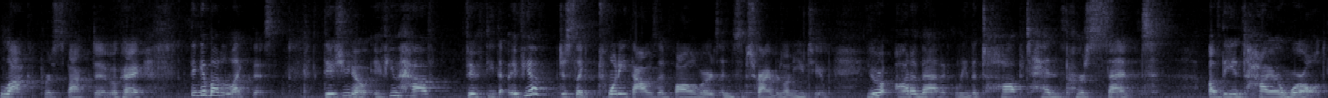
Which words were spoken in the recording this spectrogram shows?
lack perspective, okay? Think about it like this. Did you know if you have 50, if you have just like 20,000 followers and subscribers on YouTube, you're automatically the top 10% of the entire world.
